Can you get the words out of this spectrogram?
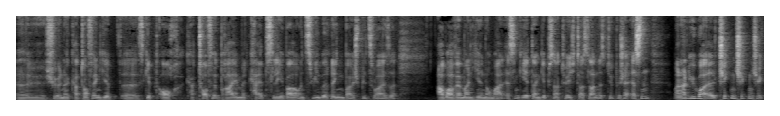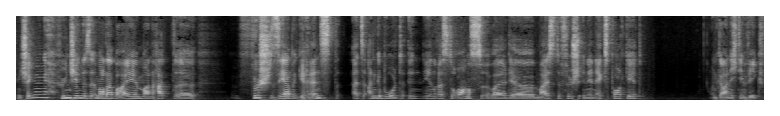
äh, schöne Kartoffeln gibt. Äh, es gibt auch Kartoffelbrei mit Kalbsleber und Zwiebelringen beispielsweise. Aber wenn man hier normal essen geht, dann gibt's natürlich das landestypische Essen. Man hat überall Chicken, Chicken, Chicken, Chicken. Hühnchen ist immer dabei. Man hat äh, Fisch sehr begrenzt als Angebot in den Restaurants, weil der meiste Fisch in den Export geht und gar nicht den Weg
